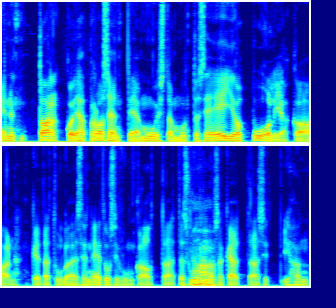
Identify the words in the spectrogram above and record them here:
en nyt tarkkoja prosentteja muista, mutta se ei ole puoliakaan, ketä tulee sen etusivun kautta. Että suurin Aha. osa käyttää sitten ihan,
